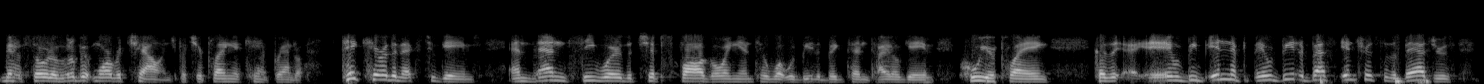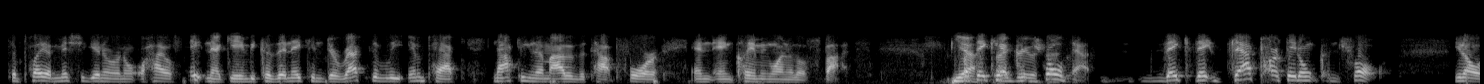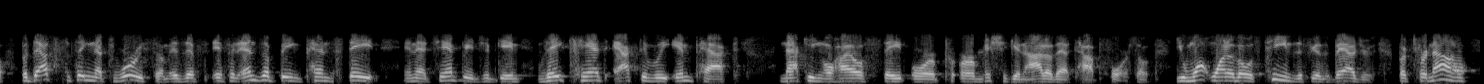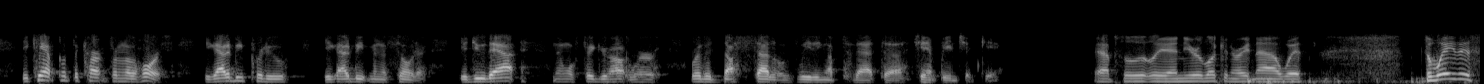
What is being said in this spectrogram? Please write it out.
Minnesota a little bit more of a challenge, but you're playing at Camp Randall. Take care of the next two games, and then see where the chips fall going into what would be the Big Ten title game, who you're playing, because it, it would be in the it would be the best interest of the Badgers to play a Michigan or an Ohio State in that game because then they can directly impact knocking them out of the top four and and claiming one of those spots. Yeah, but they can't control that. that. They they that part they don't control. You know, but that's the thing that's worrisome is if if it ends up being Penn State in that championship game, they can't actively impact knocking Ohio State or or Michigan out of that top four. So you want one of those teams if you're the Badgers. But for now, you can't put the cart in front of the horse. You got to beat Purdue. You got to beat Minnesota. You do that, and then we'll figure out where where the dust settles leading up to that uh, championship game. Absolutely, and you're looking right now with the way this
